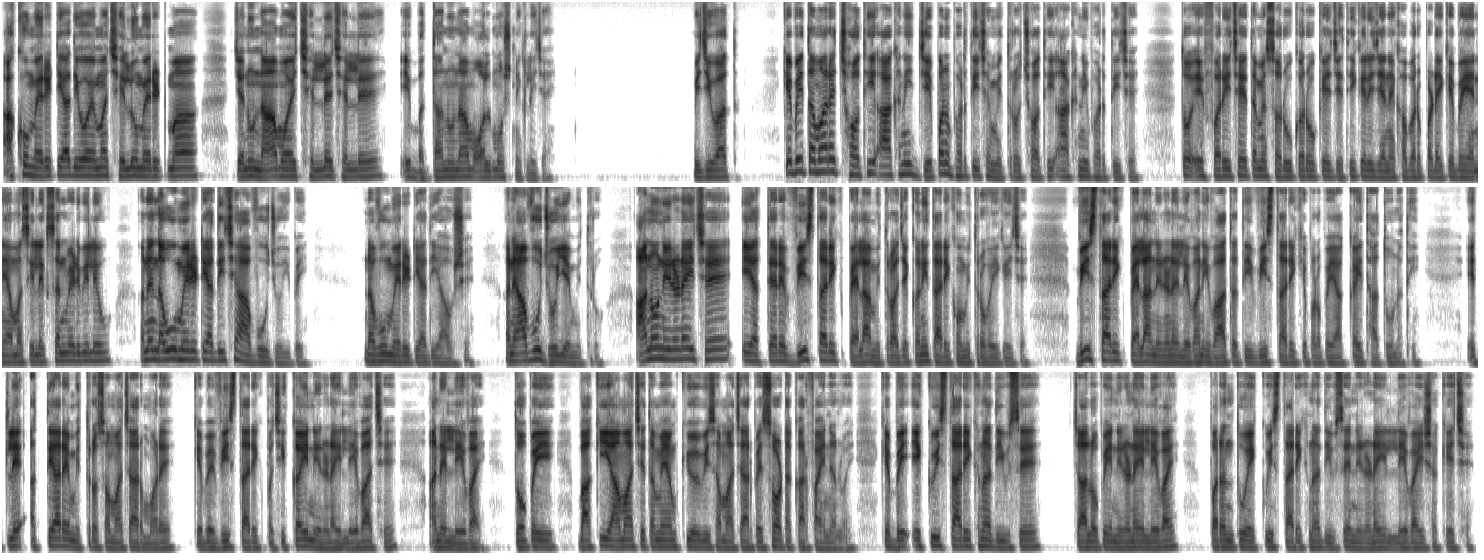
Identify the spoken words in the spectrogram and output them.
આખું મેરિટ યાદી હોય એમાં છેલ્લું મેરિટમાં જેનું નામ હોય છેલ્લે છેલ્લે એ બધાનું નામ ઓલમોસ્ટ નીકળી જાય. બીજી વાત કે ભાઈ તમારે છથી આંખની જે પણ ભરતી છે મિત્રો, છથી આંખની ભરતી છે, તો એ ફરી છે તમે શરૂ કરો કે જેથી કરી જેને ખબર પડે કે ભાઈ એને આમાં સિલેક્શન મેળવી લેવું અને નવું મેરિટ યાદી છે આવવું જોઈએ ભાઈ. નવું મેરિટ યાદી આવશે અને આવવું જોઈએ મિત્રો. આનો નિર્ણય છે એ અત્યારે વીસ તારીખ પહેલા મિત્રો, આજે ઘણી તારીખો મિત્રો વહી ગઈ છે. વીસ તારીખ પહેલાં નિર્ણય લેવાની વાત હતી, વીસ તારીખે પણ ભાઈ આ કંઈ થતું નથી. એટલે અત્યારે મિત્રો સમાચાર મળે કે ભાઈ વીસ તારીખ પછી કઈ નિર્ણય લેવા છે અને લેવાય. તો ભાઈ બાકી આમાં છે તમે એમ કયો એવી સમાચાર ભાઈ સો ટકા ફાઇનલ હોય. કે ભાઈ એકવીસ તારીખના દિવસે ચાલો ભાઈ નિર્ણય લેવાય, પરંતુ એકવીસ તારીખના દિવસે નિર્ણય લેવાઈ શકે છે.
